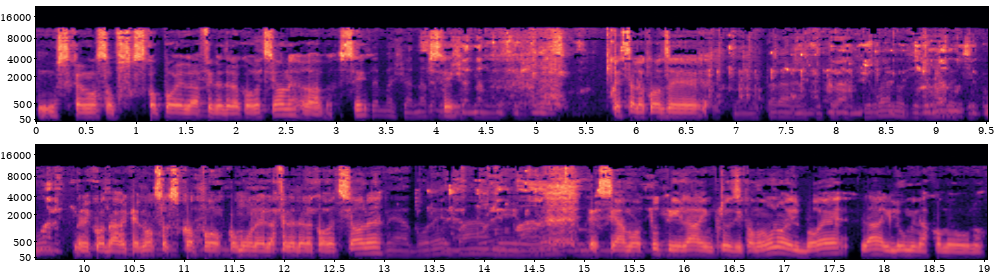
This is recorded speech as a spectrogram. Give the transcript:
che il nostro scopo è la fine della correzione? Rav, sì, sì. Questa è la cosa ricordare che il nostro scopo comune è la fede della correzione, che siamo tutti là inclusi come uno, il Bore là illumina come uno.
